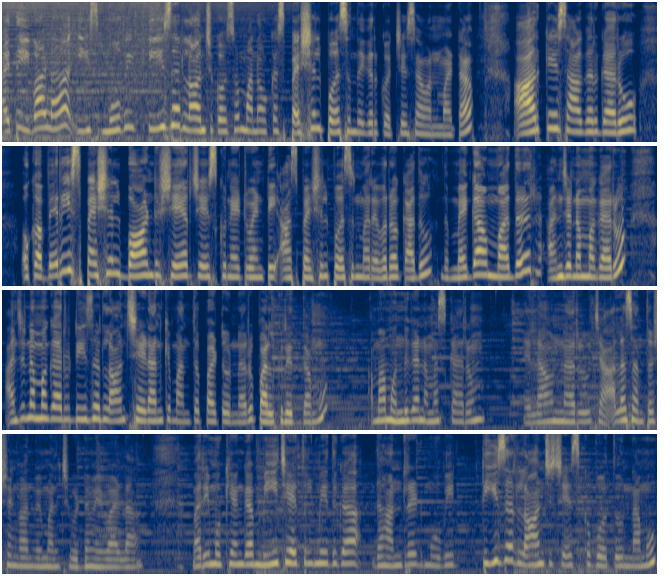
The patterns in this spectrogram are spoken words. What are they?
అయితే ఇవాళ ఈ మూవీ టీజర్ లాంచ్ కోసం మనం ఒక స్పెషల్ పర్సన్ దగ్గరకు వచ్చేసామన్నమాట. ఆర్కే సాగర్ గారు ఒక వెరీ స్పెషల్ బాండ్ షేర్ చేసుకునేటువంటి ఆ స్పెషల్ పర్సన్ మరెవరో కాదు ద మెగా మదర్ అంజనమ్మ గారు. అంజనమ్మ గారు టీజర్ లాంచ్ చేయడానికి మనతో పాటు ఉన్నారు. పలుకరిద్దాము. అమ్మ ముందుగా నమస్కారం. ఎలా ఉన్నారు? చాలా సంతోషంగా ఉంది మిమ్మల్ని చూడడం ఇవాళ. మరీ ముఖ్యంగా మీ చేతుల మీదుగా the hundred movie teaser launch చేసుకోబోతున్నాము.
